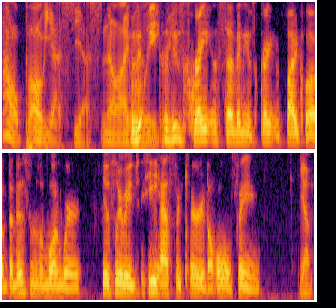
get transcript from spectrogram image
Oh, oh yes, yes. No, I Because totally agree. he's great in Seven, he's great in Fight Club, but this is the one where it's literally he has to carry the whole thing. Yep,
